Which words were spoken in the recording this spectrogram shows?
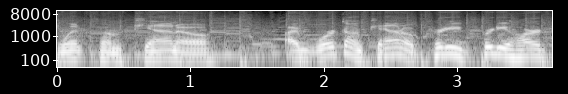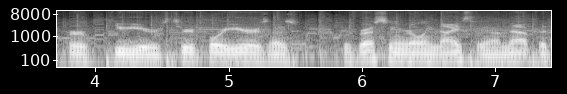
went from piano. I worked on piano pretty pretty hard for a few years, three or four years. I was progressing really nicely on that, but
